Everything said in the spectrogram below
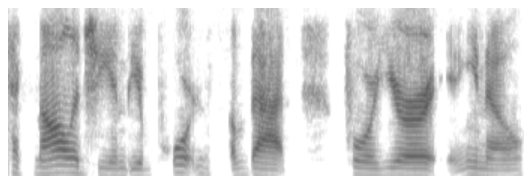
technology and the importance of that for your, you know,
